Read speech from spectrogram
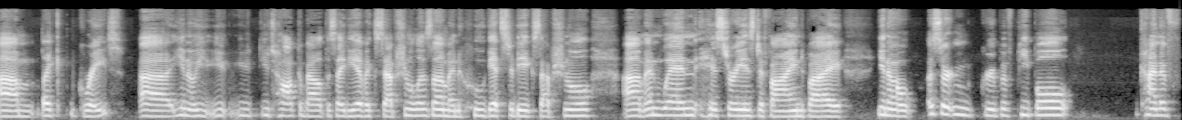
um, like great. Uh, you know, you, you you talk about this idea of exceptionalism and who gets to be exceptional, um, and when history is defined by you know a certain group of people kind of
